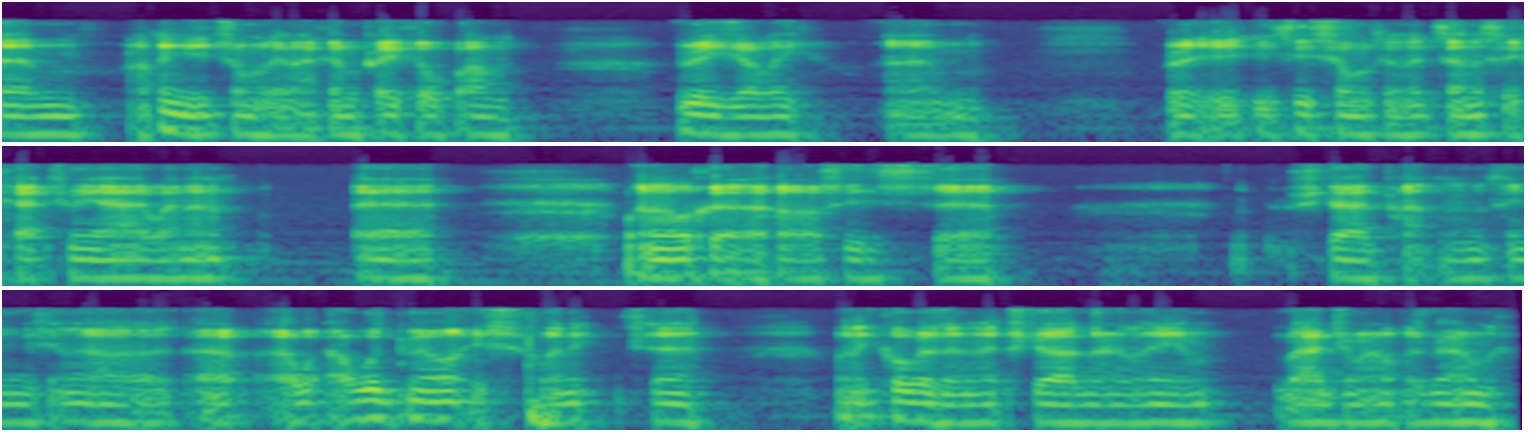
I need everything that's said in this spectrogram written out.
Um, I think it's something I can pick up on visually. Um, but it, it is something that tends to catch my eye when I uh, when I look at a horse's uh, stride pattern and things. You know, I, I, I would notice when it uh, when it covers an extraordinarily large amount of ground.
